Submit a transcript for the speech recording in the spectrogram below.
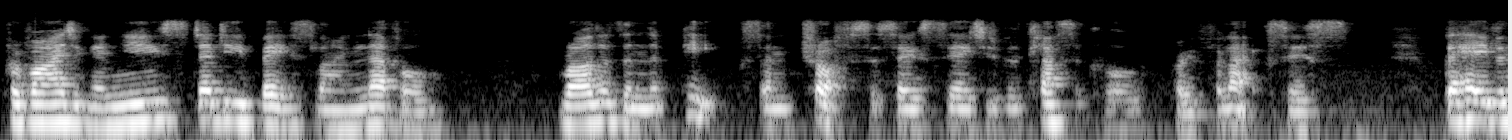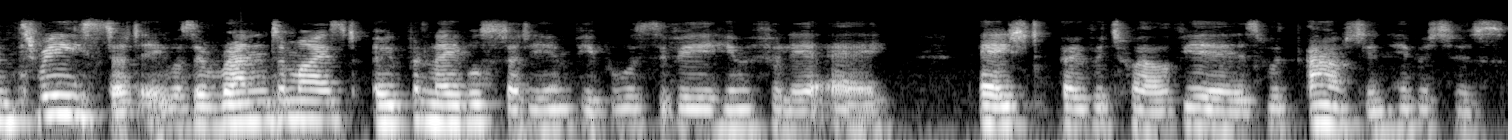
providing a new steady baseline level, rather than the peaks and troughs associated with classical prophylaxis. The Haven 3 study was a randomized open label study in people with severe haemophilia A, aged over 12 years, without inhibitors.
